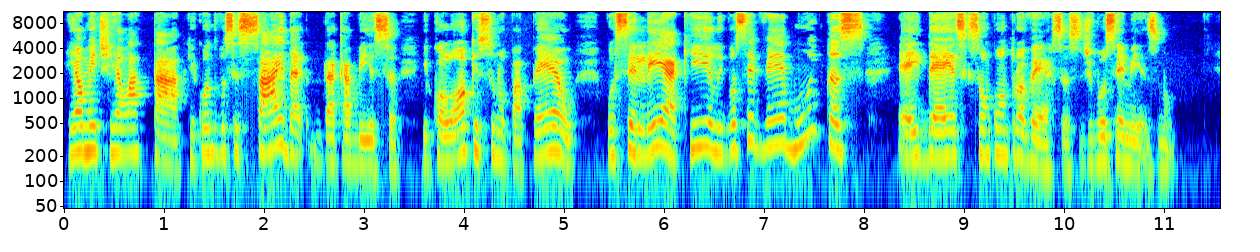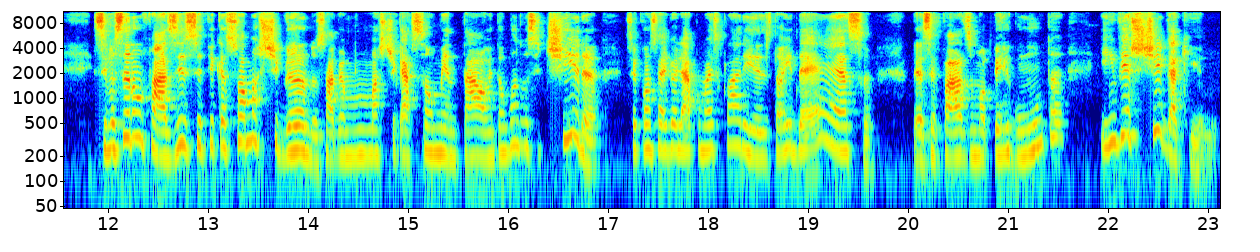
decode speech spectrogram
realmente relatar, porque quando você sai da, da cabeça e coloca isso no papel, você lê aquilo e você vê muitas é, ideias que são controversas de você mesmo. Se você não faz isso, você fica só mastigando, sabe? É uma mastigação mental. Então, quando você tira, você consegue olhar com mais clareza. Então, a ideia é essa. Você faz uma pergunta e investiga aquilo.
